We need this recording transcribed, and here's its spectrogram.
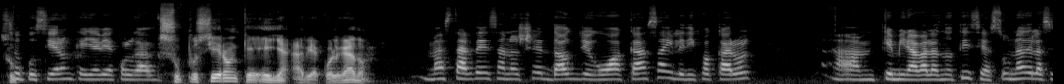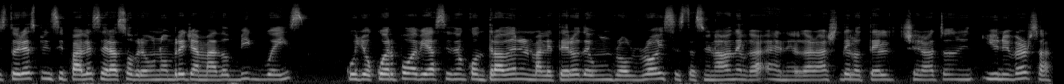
Supusieron que ella había colgado. Supusieron que ella había colgado. Más tarde esa noche, Doug llegó a casa y le dijo a Carol que miraba las noticias. Una de las historias principales era sobre un hombre llamado Big Ways, cuyo cuerpo había sido encontrado en el maletero de un Rolls Royce estacionado en el, en el garage del hotel Sheraton Universal.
